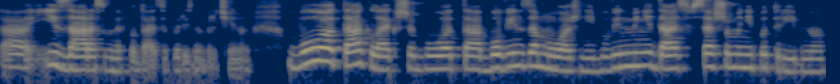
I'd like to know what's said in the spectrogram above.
Та, і зараз вони вкладаються по різним причинам. Бо так легше, бо, та, бо він заможній, бо він мені дасть все, що мені потрібно.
